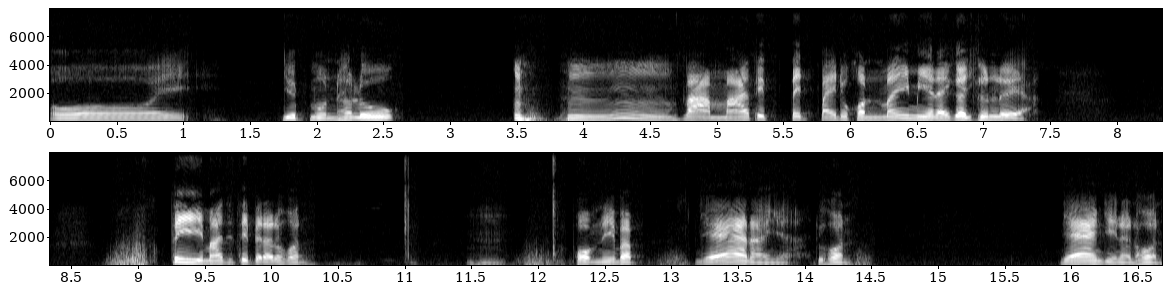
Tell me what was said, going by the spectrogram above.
โอ้ย หยุดหมุนเถอะลูกหือสามไม้ติดติดไปทุกคนไม่มีอะไรเกิดขึ้นเลยอะตีไม้ติดติดไปแล้วทุกคนอื้อหือผมนี่แบบ แย่นะอยเงี้ยทุกคน แย่จริงนะทุกคน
